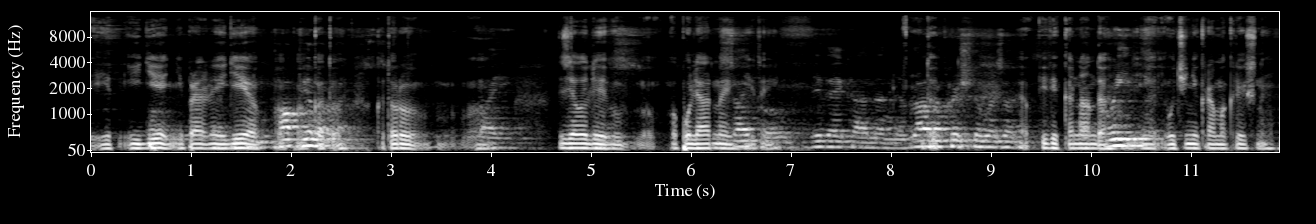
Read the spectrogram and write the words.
идея, неправильная идея, э, кото- которую by сделали популярной этой Вивекананда, ученик Рама Кришны.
